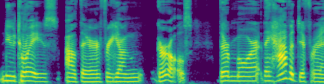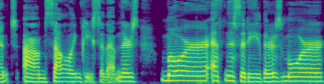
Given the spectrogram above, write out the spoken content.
new toys out there for young girls, they're more, they have a different um, selling piece to them. There's more ethnicity, there's more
